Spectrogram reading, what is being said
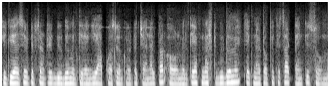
क्योंकि ऐसे टिप्स एंड ट्रिक वीडियो मिलती रहेंगी आपको असलम क्रिएटर चैनल पर। और मिलते हैं नेक्स्ट वीडियो में, एक नए टॉपिक के साथ। थैंक यू सो मच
